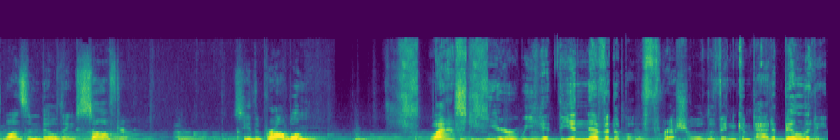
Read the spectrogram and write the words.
wants them building softer. See the problem? Last year, we hit the inevitable threshold of incompatibility.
